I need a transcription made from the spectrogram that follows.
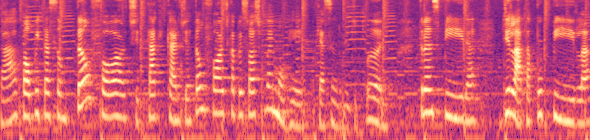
tá? Palpitação tão forte, taquicardia tão forte que a pessoa acha que vai morrer, que é a síndrome de pânico, transpira, dilata a pupila,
